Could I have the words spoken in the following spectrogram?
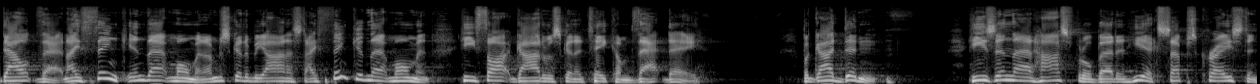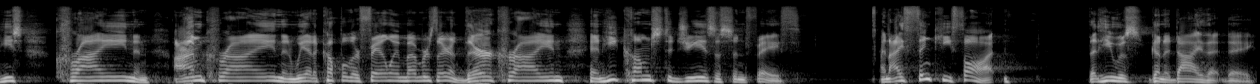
doubt that. And I think in that moment, I'm just going to be honest, I think in that moment, he thought God was going to take him that day. But God didn't. He's in that hospital bed and he accepts Christ and he's crying and I'm crying and we had a couple of their family members there and they're crying and he comes to Jesus in faith. And I think he thought, that he was going to die that day.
